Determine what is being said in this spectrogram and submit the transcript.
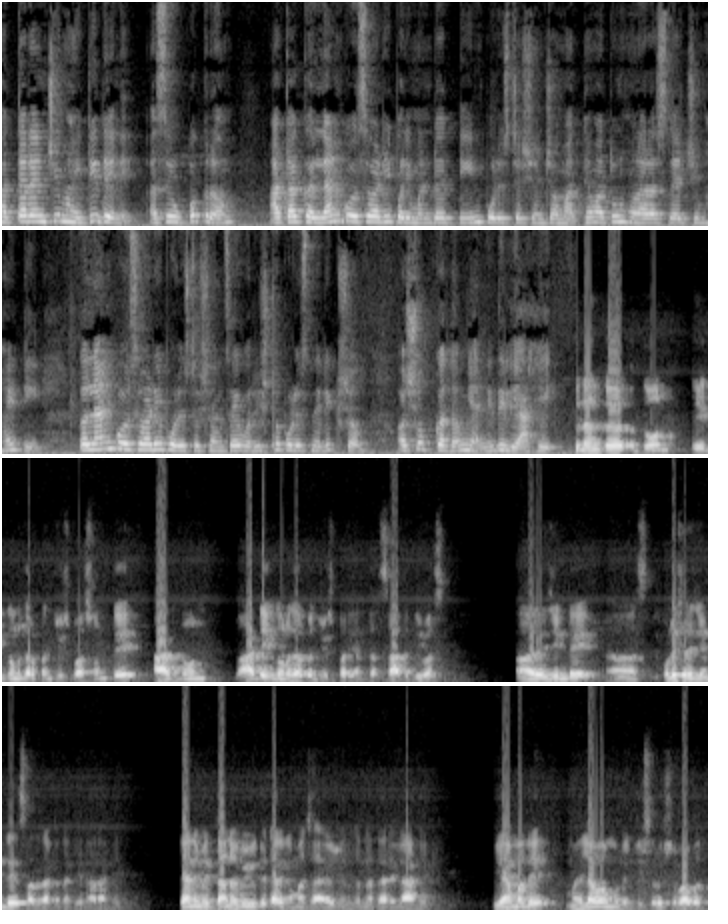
हत्यारांची माहिती देणे असे उपक्रम आता कल्याण कोळसवाडी परिमंडळ तीन पोलीस स्टेशनच्या माध्यमातून होणार असल्याची माहिती कल्याण कोळसवाडी पोलीस स्टेशनचे वरिष्ठ पोलीस निरीक्षक अशोक कदम यांनी दिली आहे. दिनांक दोन एक दोन हजार पंचवीसपासून ते आठ दोन आठ एक दोन हजार पंचवीसपर्यंत सात दिवस raising day police raising day साजरा करण्यात येणार आहे. त्यानिमित्तानं विविध कार्यक्रमाचे आयोजन करण्यात आलेलं आहे. यामध्ये महिला व मुलींची सुरक्षेबाबत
